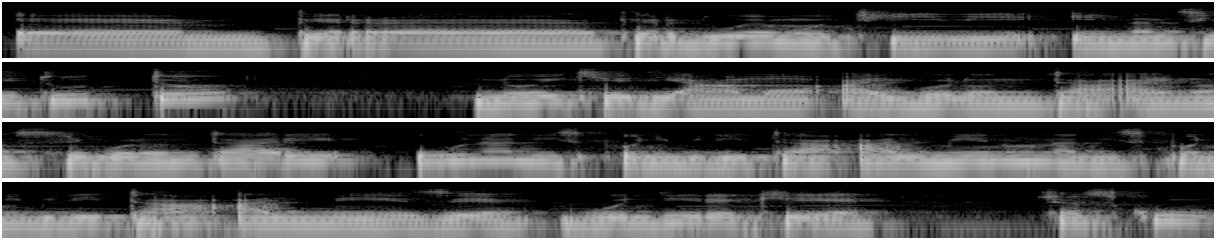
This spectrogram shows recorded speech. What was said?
eh, per, per, due motivi. Innanzitutto, noi chiediamo ai, volonta- ai nostri volontari una disponibilità, almeno una disponibilità al mese. Vuol dire che ciascun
